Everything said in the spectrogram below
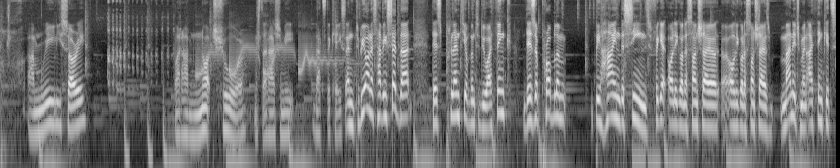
I'm really sorry. but I'm not sure, Mr. Hashimi, that's the case. And to be honest, having said that, there's plenty of them to do. I think there's a problem behind the scenes. Forget Ole Gunnar uh, management. I think it's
